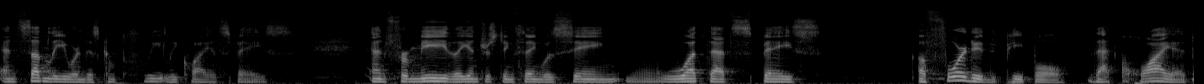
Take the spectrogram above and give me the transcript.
and suddenly you were in this completely quiet space. And for me, the interesting thing was seeing what that space afforded people that quiet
